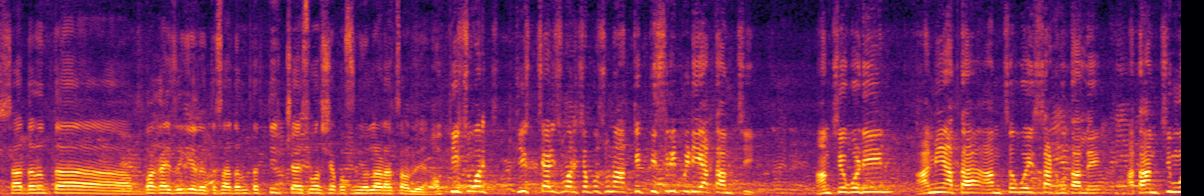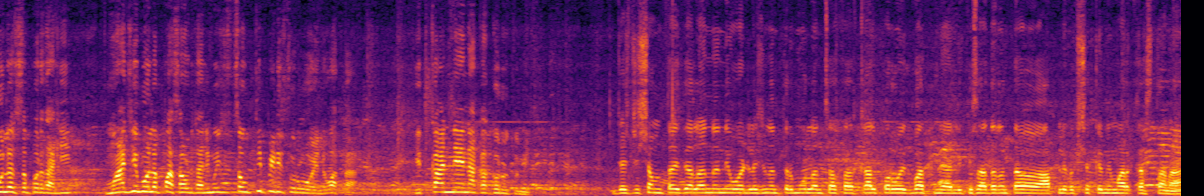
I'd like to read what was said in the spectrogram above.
साधारणतः बघायचं गेलं तर साधारणतः तीस चाळीस वर्षापासून ह्यो लढा चालू आहे. अहो तीस वर्ष तीस चाळीस वर्षापासून अख्खी तिसरी पिढी आता आमची. आमचे वडील आम्ही आता आमचं वय साठ होत आलंय. आता आमची मुलं सफर झाली. माझी मुलं पास आउट झाली. म्हणजे चौथी पिढी सुरू होईल हो आता. इतका अन्याय नका करू तुम्ही. ज्याची क्षमता आहे त्याला न निवडल्याच्या नंतर मुलांचा आता काल परवा एक बातमी आली की साधारणतः आपल्यापेक्षा कमी मार्क असताना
